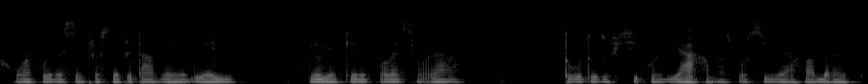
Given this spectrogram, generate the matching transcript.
alguma coisa assim pra eu sempre estar tá vendo. E aí eu ia querer colecionar todos os tipos de armas possível, arma branca.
